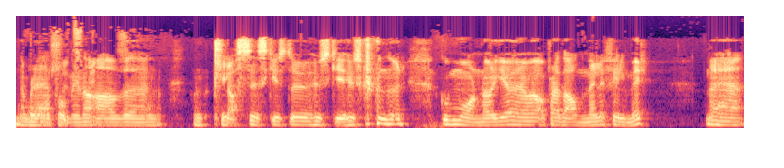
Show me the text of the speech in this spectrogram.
Nå ble jeg påminna av en klassisk, hvis du husker, husker du når God morgen Norge pleide å anmelde filmer. Med,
